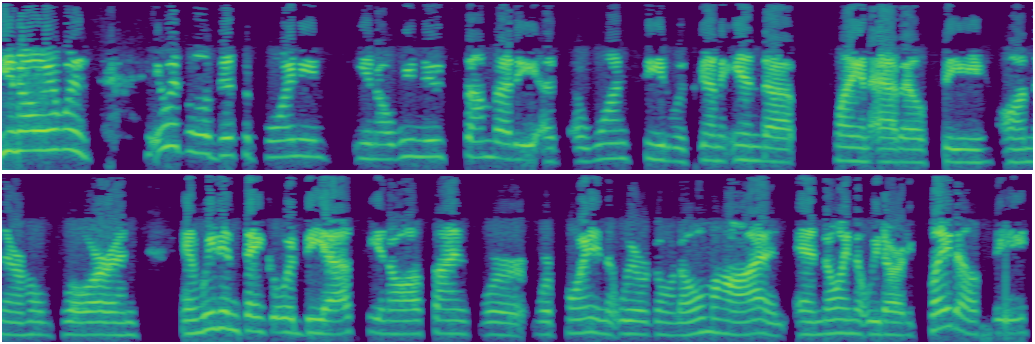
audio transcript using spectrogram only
You know, it was it was a little disappointing. You know, we knew somebody a, a one seed was going to end up playing at LC on their home floor, and and we didn't think it would be us. You know, all signs were were pointing that we were going to Omaha, and and knowing that we'd already played LC,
